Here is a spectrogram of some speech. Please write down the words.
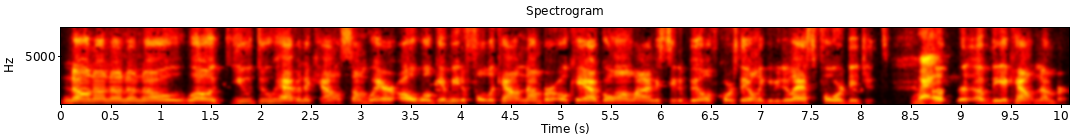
No, no, no, no, no. Well, you do have an account somewhere. Oh, well, give me the full account number. Okay, I'll go online to see the bill. Of course, they only give you the last four digits Right. of the of the account number.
